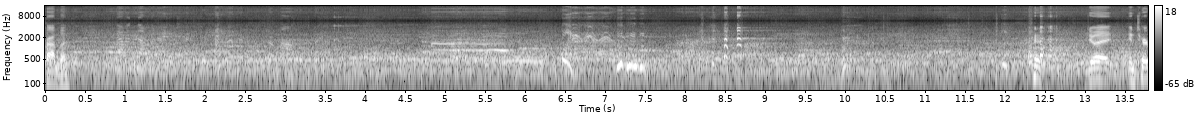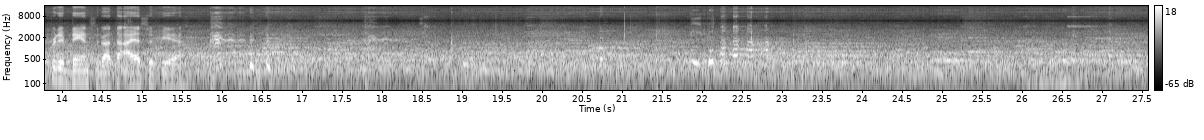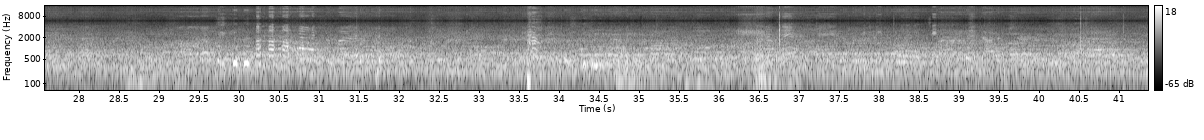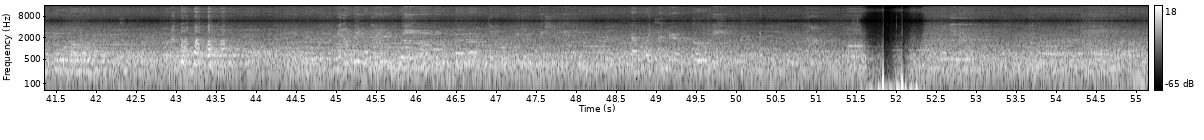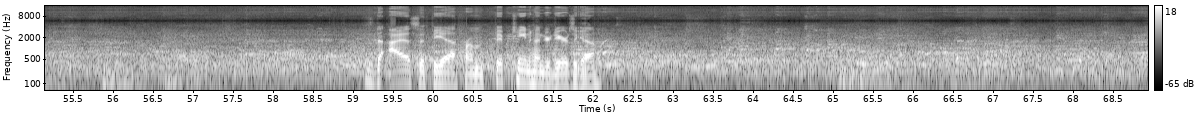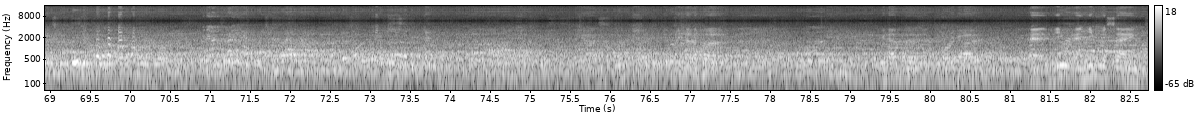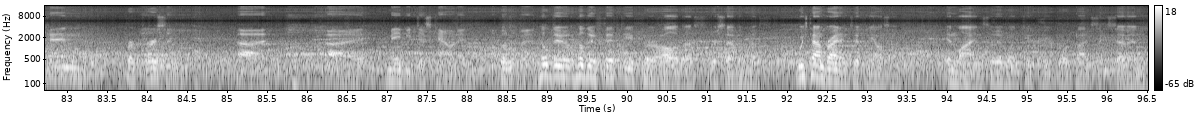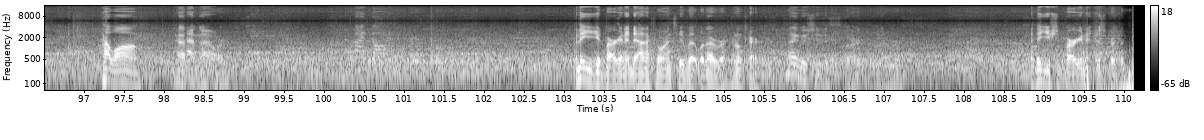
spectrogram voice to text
Probably. That was not what I expected. I thought it was for. Do an interpretive dance about the Hagia Sophia. This is the Hagia Sophia from 1500 years ago. and he and he was saying ten per person, uh, maybe discounted a little bit. He'll do he'll do 50 for all of us for seven of us. We found Brian and Tiffany also in line, so we have one, two, three, four, five, six, seven, How long? half, Half an hour. hour. Five dollars. I think you could bargain it down if you want to, but whatever. I don't care. I think we should just start whatever. I think you should bargain it just for the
